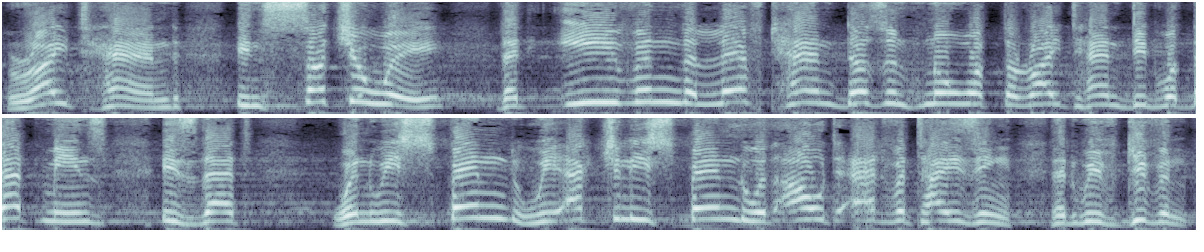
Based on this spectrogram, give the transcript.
right hand in such a way that even the left hand doesn't know what the right hand did. What that means is that when we spend, we actually spend without advertising that we've given.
